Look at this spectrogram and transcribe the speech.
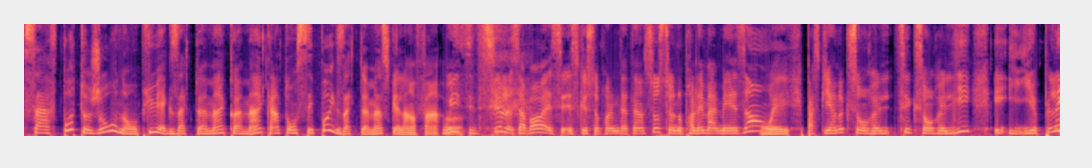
savent pas toujours non plus exactement comment quand on sait pas exactement ce que l'enfant a. Oui, c'est difficile de savoir est-ce que c'est un problème d'attention, c'est un problème à la maison? Oui. Parce qu'il y en a qui sont, qui sont reliés. Et il y a plein,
